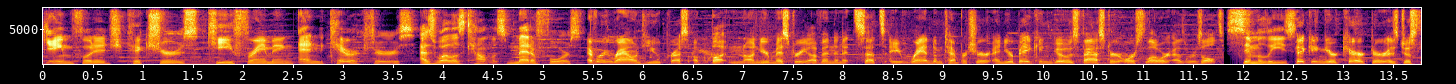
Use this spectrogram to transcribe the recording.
game footage, pictures, keyframing, and characters, as well as countless metaphors. Every round you press a button on your mystery oven and it sets a random temperature and your baking goes faster or slower as a result. Similes. Picking your character is just just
